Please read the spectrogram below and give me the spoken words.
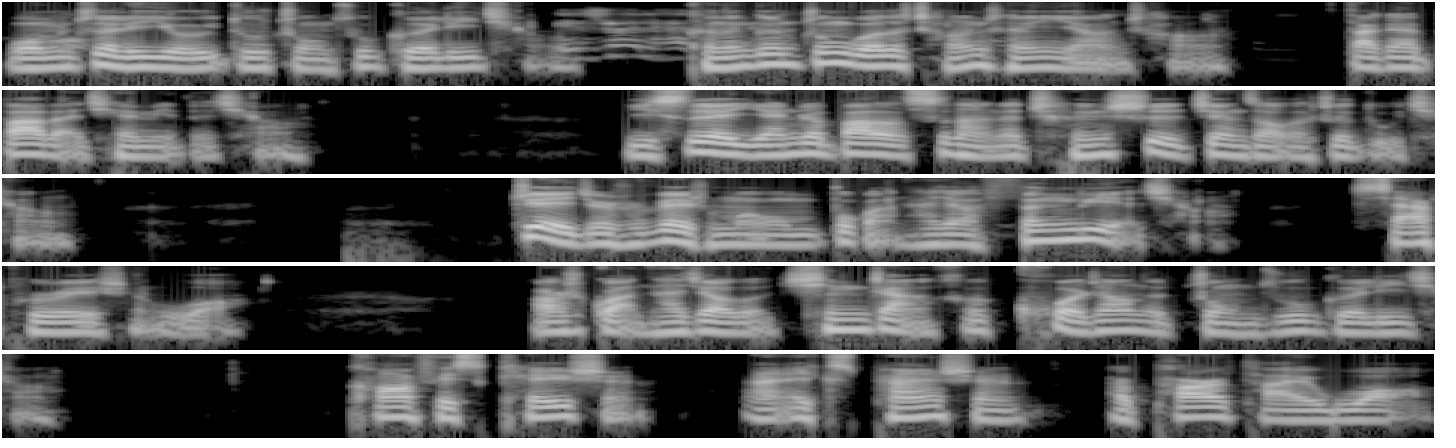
我们这里有一堵种族隔离墙，可能跟中国的长城一样长，大概八百千米的墙。以色列沿着巴勒斯坦的城市建造了这堵墙，这也就是为什么我们不管它叫分裂墙 （separation wall）。而是管它叫做侵占和扩张的种族隔离墙 （confiscation and expansion apartheid wall），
